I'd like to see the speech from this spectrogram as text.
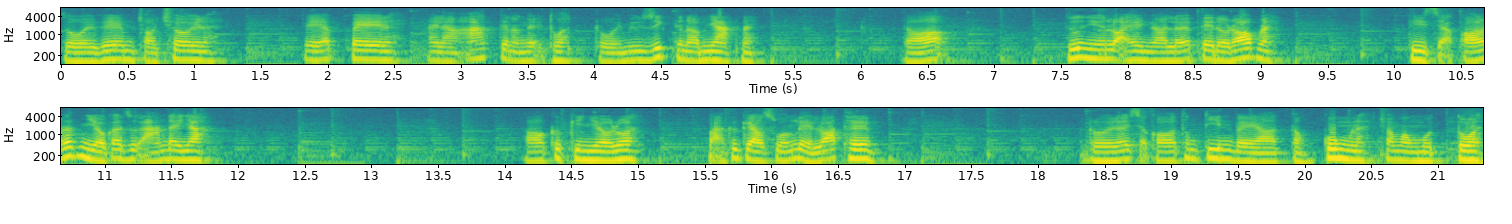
Rồi game trò chơi này PFP này hay là art tức là nghệ thuật rồi music tức là âm nhạc này. Đó. Ví dụ như loại hình ờ, uh, NFT drop này thì sẽ có rất nhiều các dự án đây nha đó cực kỳ nhiều luôn. Bạn cứ kéo xuống để loát thêm. Rồi đây sẽ có thông tin về à, tổng cung này trong vòng một tuần.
